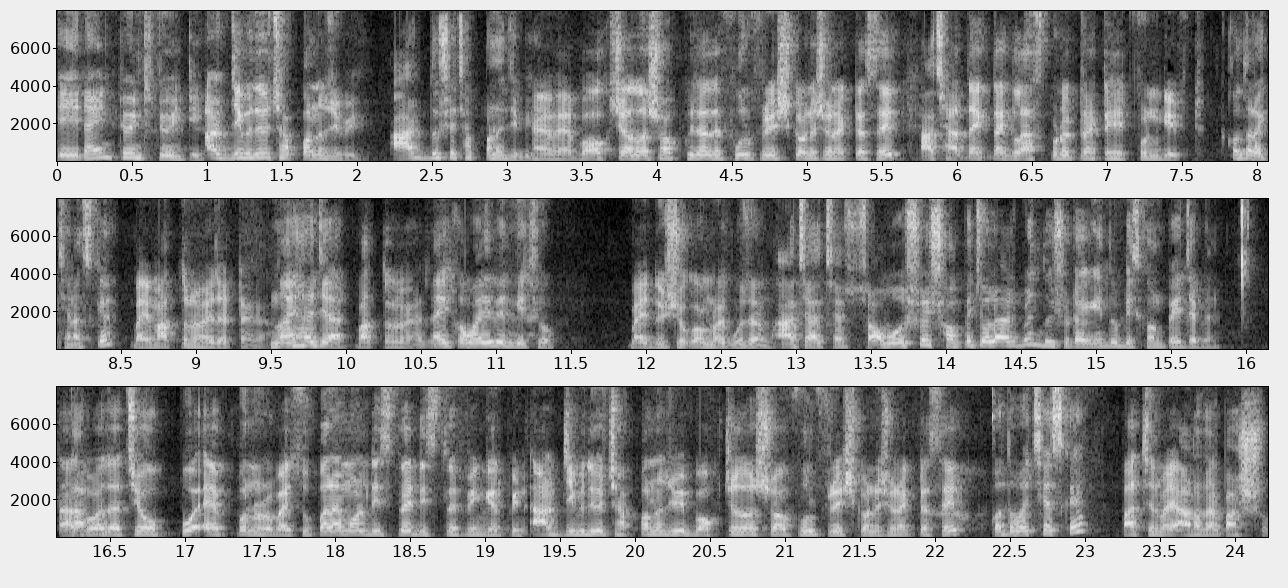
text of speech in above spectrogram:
A nine twenty twenty আট জিবি দুশো ছাপ্পান্ন জিবি আট দুশো ছাপ্পান্ন জিবি হ্যাঁ ভাই বক্স চাদর সবকিছু আছে ফুল ফ্রেশ কন্ডিশন একটা সেট আচ্ছা। সাথে একটা গ্লাস প্রোডাক্ট একটা হেডফোন গিফট কত রাখছেন আজকে? ভাই মাত্র নয় হাজার টাকা। নয় হাজার? মাত্র নয় হাজার। কমাই দিবেন কিছু। ভাই 200 কম রাখব জান। আচ্ছা আচ্ছা অবশ্যই শপে চলে আসবেন 200 টাকা কিন্তু ডিসকাউন্ট পেয়ে যাবেন। তারপর যাচ্ছে Oppo পনেরো ভাই super AMOLED display display fingerprint ছাপ্পান্ন জিবি বক্স দশ সব ফুল ফ্রেশ কন্ডিশন একটা সেট কত পাচ্ছি আজকে? পাচ্ছেন ভাই 8500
